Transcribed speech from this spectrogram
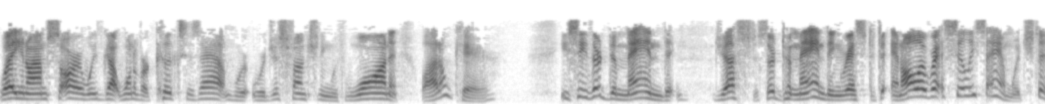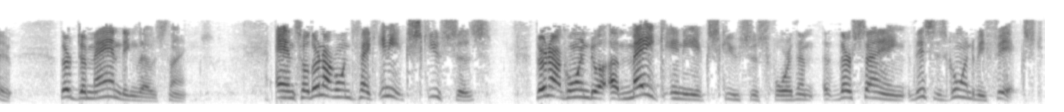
Well, you know, I'm sorry, we've got one of our cooks is out and we're, we're just functioning with one. And, well, I don't care. You see, they're demanding justice. They're demanding restitution. And all over that silly sandwich, too. They're demanding those things. And so they're not going to take any excuses. They're not going to uh, make any excuses for them. They're saying this is going to be fixed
